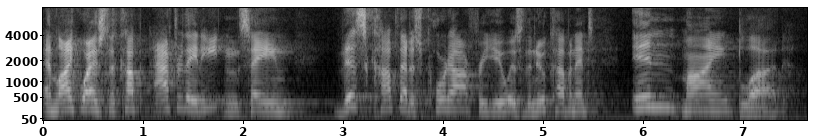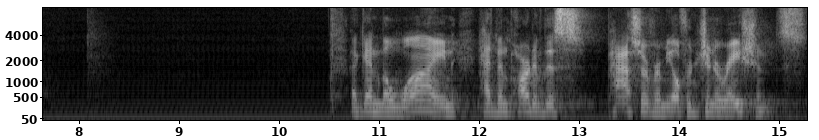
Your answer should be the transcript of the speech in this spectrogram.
and likewise, the cup after they'd eaten, saying, This cup that is poured out for you is the new covenant in my blood. Again, the wine had been part of this Passover meal for generations.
